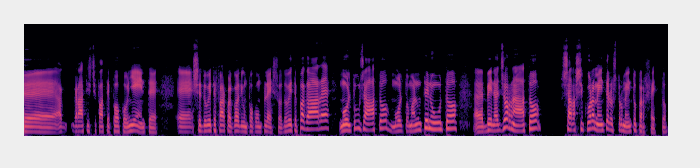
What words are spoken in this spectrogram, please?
eh, gratis ci fate poco o niente. Eh, se dovete fare qualcosa di un po' complesso dovete pagare, molto usato, molto manutenuto, eh, ben aggiornato, sarà sicuramente lo strumento perfetto.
